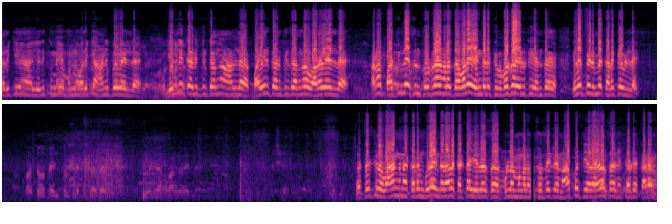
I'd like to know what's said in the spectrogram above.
வரைக்கும் எதுக்குமே முன்ன வரைக்கும் அனுப்பவே இல்லை. நெல்லுக்கு அனுப்பியிருக்காங்க அல்ல பயிருக்கு அனுப்பியிருக்காங்க வரவே இல்லை. ஆனா பர்டிகுலேஷன் சொல்றாங்களே தவிர எங்களுக்கு விவசாயிகளுக்கு எந்த இழப்பீடுமே கிடைக்கவில்லை. வருஷம் வருஷம் இன்சூரன்ஸ் எடுத்துட்டு தான் இருக்காங்க நாங்கள் வாங்கவே இல்லை. சொசைட்டில வாங்கின கடன் கூட எங்களால கட்ட இயல சார். புள்ளமங்கலம் சொசைட்டில நாற்பத்தி ஏழாயிரம் சார் கடன்.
